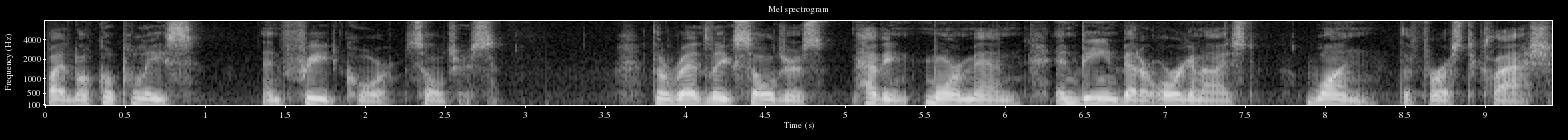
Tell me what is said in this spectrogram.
by local police and Freikorps soldiers. The Red League soldiers, having more men and being better organized, won the first clash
